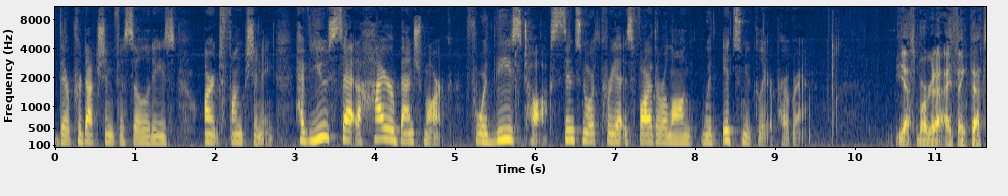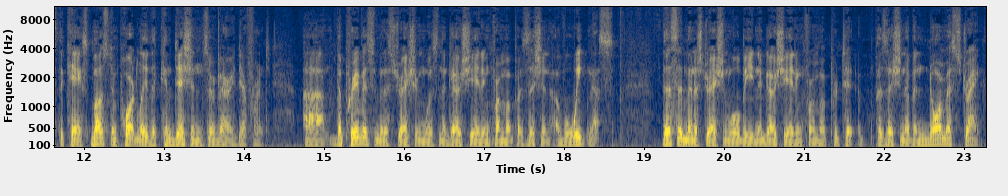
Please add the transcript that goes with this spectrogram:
their production facilities aren't functioning. Have you set a higher benchmark for these talks since North Korea is farther along with its nuclear program? Yes, Margaret, I think that's the case. Most importantly, the conditions are very different. Uh, the previous administration was negotiating from a position of weakness. This administration will be negotiating from a position of enormous strength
